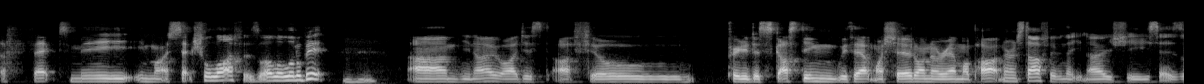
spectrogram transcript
affect me in my sexual life as well a little bit. Mm-hmm. Um, you know, I just I feel pretty disgusting without my shirt on around my partner and stuff. Even that you know she says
